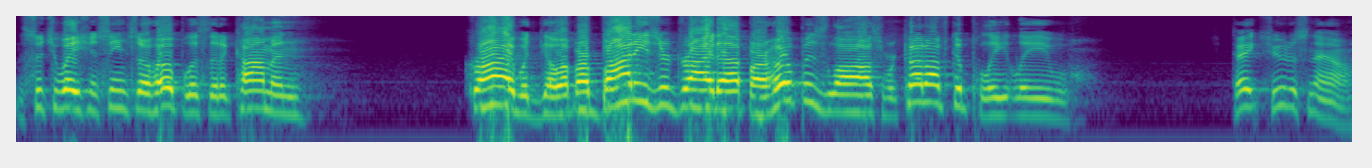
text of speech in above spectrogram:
The situation seemed so hopeless that a common cry would go up. Our bodies are dried up. Our hope is lost. We're cut off completely. Take, shoot us now.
